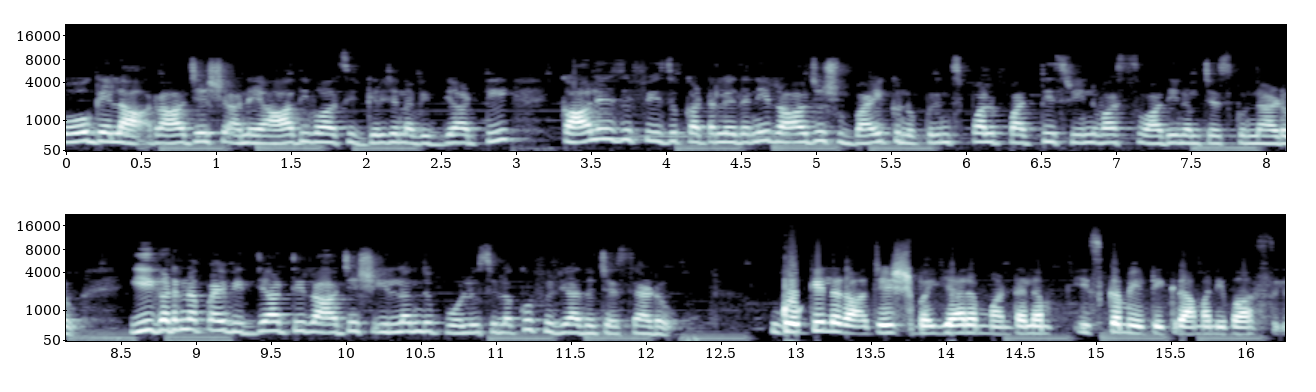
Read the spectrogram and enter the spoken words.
గోగెల రాజేష్ అనే ఆదివాసీ గిరిజన విద్యార్థి కాలేజీ ఫీజు కట్టలేదని రాజేష్ బైక్ను ప్రిన్సిపాల్ పత్తి శ్రీనివాస్ స్వాధీనం చేసుకున్నాడు. ఈ ఘటనపై విద్యార్థి రాజేష్ ఇల్లందు పోలీసులకు ఫిర్యాదు చేశాడు. గొగ్గెల రాజేష్ బయ్యారం మండలం ఇస్కమేటి గ్రామ నివాసి.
